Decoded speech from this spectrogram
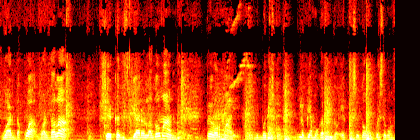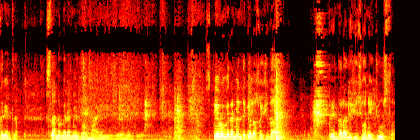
guarda qua, guarda là, cerca di sviare la domanda, però ormai, ribadisco, l'abbiamo capito e queste, queste conferenze stanno veramente ormai, veramente... spero veramente che la società prenda la decisione giusta,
